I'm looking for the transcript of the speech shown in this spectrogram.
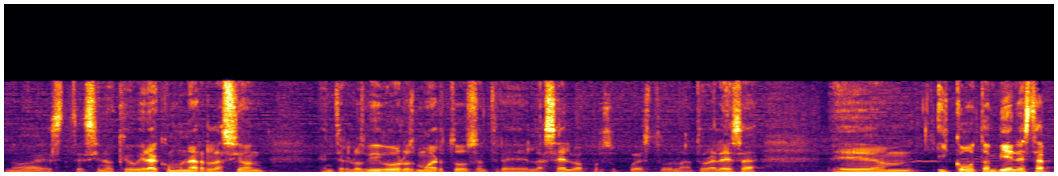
¿no? este, sino que hubiera como una relación entre los vivos, los muertos, entre la selva, por supuesto, la naturaleza, eh, y como también esta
